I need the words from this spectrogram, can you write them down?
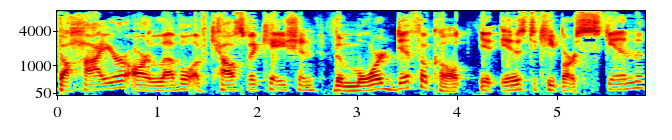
The higher our level of calcification, the more difficult it is to keep our skin,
